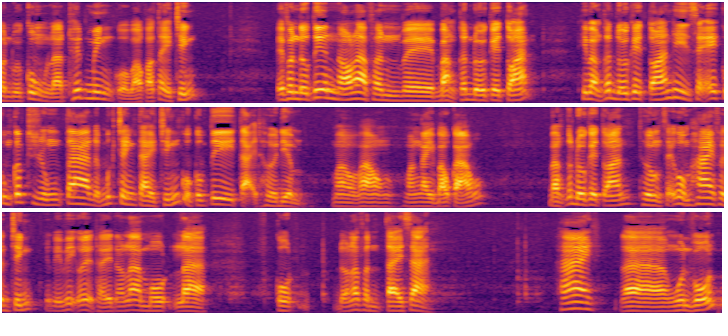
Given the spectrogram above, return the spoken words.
phần cuối cùng là thuyết minh của báo cáo tài chính. Về phần đầu tiên nó là phần về bảng cân đối kế toán. Thì bảng cân đối kế toán thì sẽ cung cấp cho chúng ta được bức tranh tài chính của công ty tại thời điểm mà vào mà ngày báo cáo. Bảng cân đối kế toán thường sẽ gồm hai phần chính. Như quý vị có thể thấy đó là một là cột đó là phần tài sản. Hai là nguồn vốn.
